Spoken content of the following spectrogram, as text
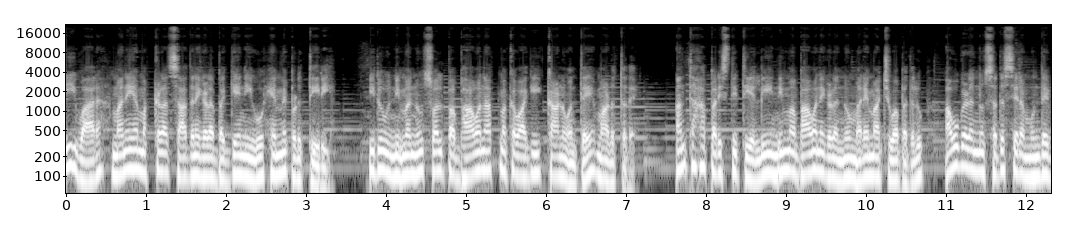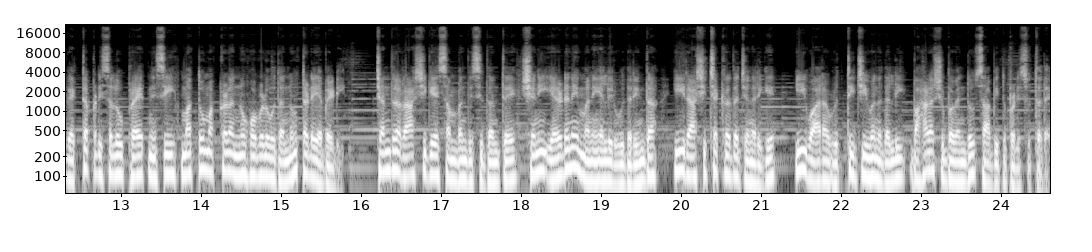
ಈ ವಾರ ಮನೆಯ ಮಕ್ಕಳ ಸಾಧನೆಗಳ ಬಗ್ಗೆ ನೀವು ಹೆಮ್ಮೆ ಪಡುತ್ತೀರಿ. ಇದು ನಿಮ್ಮನ್ನು ಸ್ವಲ್ಪ ಭಾವನಾತ್ಮಕವಾಗಿ ಕಾಣುವಂತೆ ಮಾಡುತ್ತದೆ. ಅಂತಹ ಪರಿಸ್ಥಿತಿಯಲ್ಲಿ ನಿಮ್ಮ ಭಾವನೆಗಳನ್ನು ಮರೆಮಾಚುವ ಬದಲು ಅವುಗಳನ್ನು ಸದಸ್ಯರ ಮುಂದೆ ವ್ಯಕ್ತಪಡಿಸಲು ಪ್ರಯತ್ನಿಸಿ ಮತ್ತು ಮಕ್ಕಳನ್ನು ಹೊಗಳುವುದನ್ನು ತಡೆಯಬೇಡಿ. ಚಂದ್ರ ರಾಶಿಗೆ ಸಂಬಂಧಿಸಿದಂತೆ ಶನಿ ಎರಡನೇ ಮನೆಯಲ್ಲಿರುವುದರಿಂದ ಈ ರಾಶಿಚಕ್ರದ ಜನರಿಗೆ ಈ ವಾರ ವೃತ್ತಿ ಜೀವನದಲ್ಲಿ ಬಹಳ ಶುಭವೆಂದು ಸಾಬೀತುಪಡಿಸುತ್ತದೆ.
